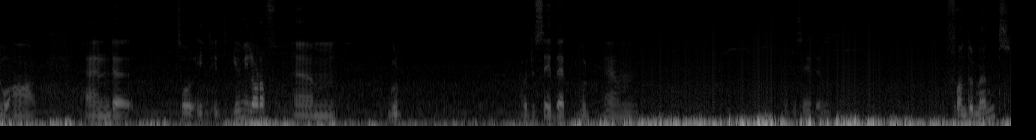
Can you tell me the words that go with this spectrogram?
you are, and uh, so it it gave me a lot of um, good how to say that good um, how to say them fundament.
